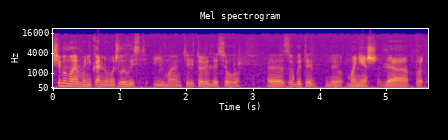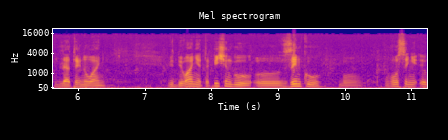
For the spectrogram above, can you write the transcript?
Ще ми маємо унікальну можливість і маємо територію для цього зробити е, манеж для, для тренувань відбивання та пічингу е, взимку, в осені, е,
